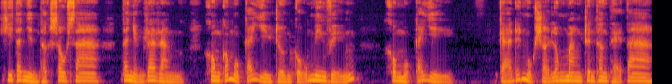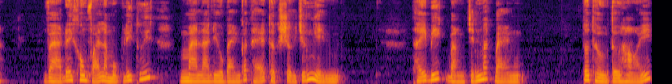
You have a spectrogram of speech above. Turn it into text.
khi ta nhìn thật sâu xa, ta nhận ra rằng không có một cái gì trường cũ miên viễn, không một cái gì cả đến một sợi lông măng trên thân thể ta. Và đây không phải là một lý thuyết, mà là điều bạn có thể thực sự chứng nghiệm. Thấy biết bằng chính mắt bạn, tôi thường tự hỏi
